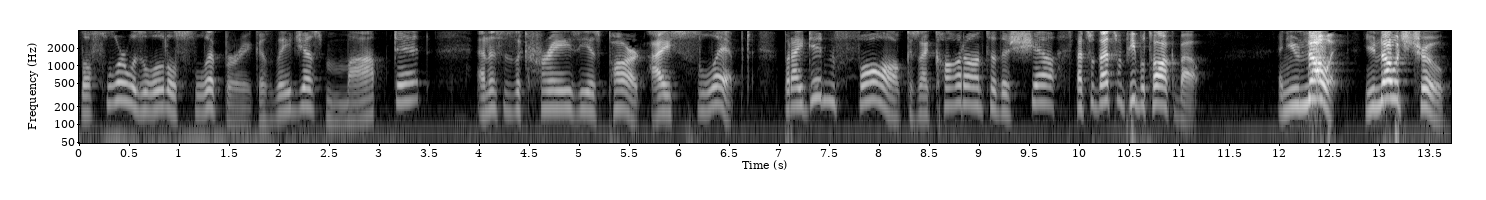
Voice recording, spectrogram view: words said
The floor was a little slippery because they just mopped it, and this is the craziest part. I slipped, but I didn't fall because I caught onto the shell. That's what that's what people talk about, and you know it. You know it's true.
